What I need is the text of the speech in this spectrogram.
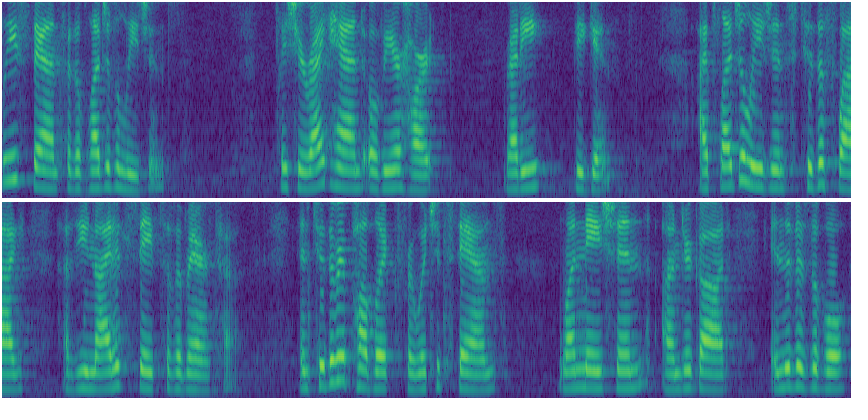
Please stand for the Pledge of Allegiance. Place your right hand over your heart. Ready? Begin. I pledge allegiance to the flag of the United States of America and to the republic for which it stands, one nation, under God, indivisible,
